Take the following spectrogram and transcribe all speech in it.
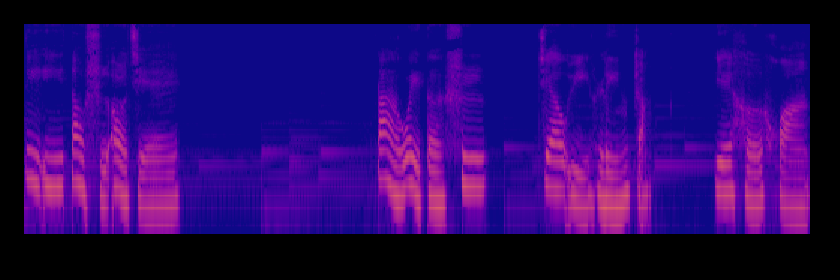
第一到十二节。大卫的诗交与灵长。耶和华，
